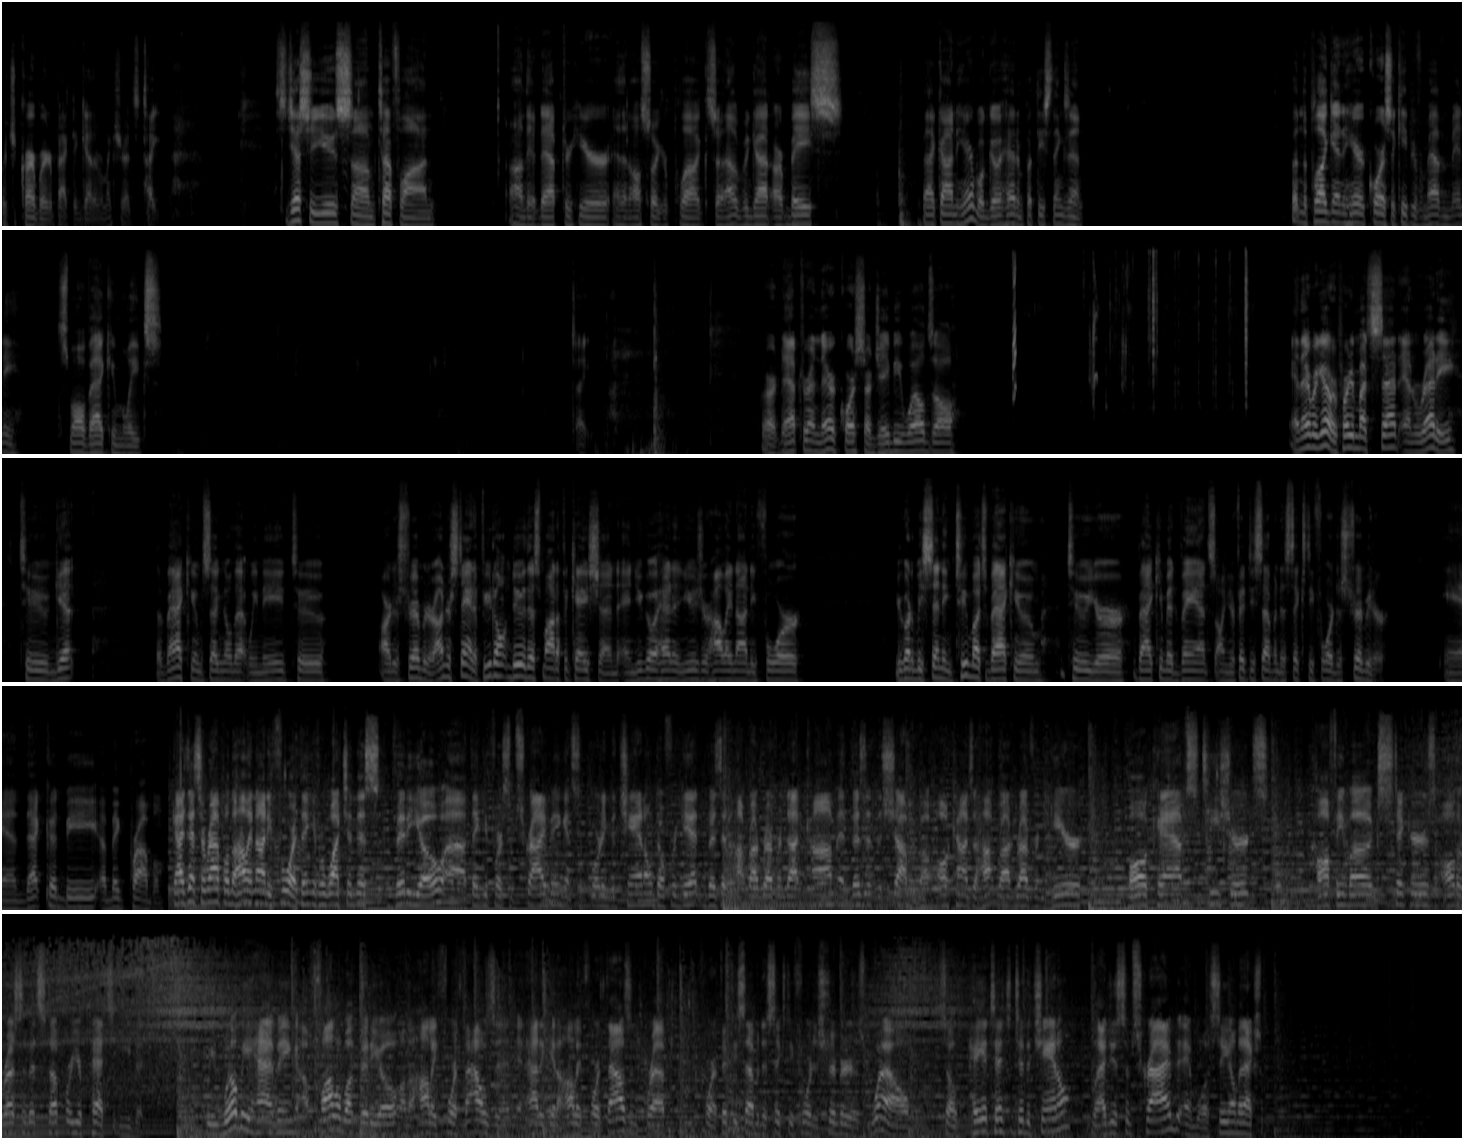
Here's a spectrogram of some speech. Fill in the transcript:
Put your carburetor back together and make sure it's tight. I suggest you use some Teflon on the adapter here and then also your plug. So now that we got our base back on here, we'll go ahead and put these things in. Putting the plug in here, of course, to keep you from having any small vacuum leaks. Tight. Put our adapter in there. Of course, our JB Welds all And there we go. We're pretty much set and ready to get the vacuum signal that we need to our distributor. Understand, if you don't do this modification and you go ahead and use your Holley 94, you're going to be sending too much vacuum to your vacuum advance on your 57 to 64 distributor and that could be a big problem. Guys, that's a wrap on the Holley 94. Thank you for watching this video. Uh, thank you for subscribing and supporting the channel. Don't forget, visit hotrodreverend.com and visit the shop. We've got all kinds of Hot Rod Reverend gear, ball caps, t-shirts, coffee mugs, stickers, all the rest of it, stuff for your pets even. We will be having a follow-up video on the Holley 4000 and how to get a Holley 4000 prepped for a 57 to 64 distributor as well. So pay attention to the channel. Glad you subscribed, and we'll see you on the next one.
